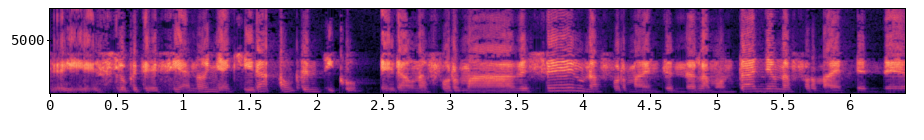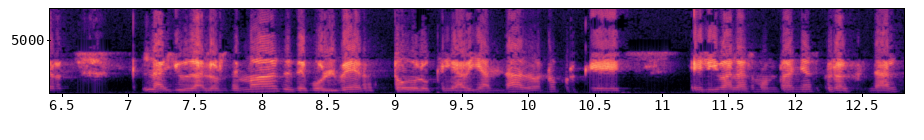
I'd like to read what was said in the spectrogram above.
eh, es lo que te decía, ¿no? Iñaki era auténtico. Era una forma de ser, una forma de entender la montaña, una forma de entender la ayuda a los demás, de devolver todo lo que le habían dado, ¿no? Porque él iba a las montañas, pero al final,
